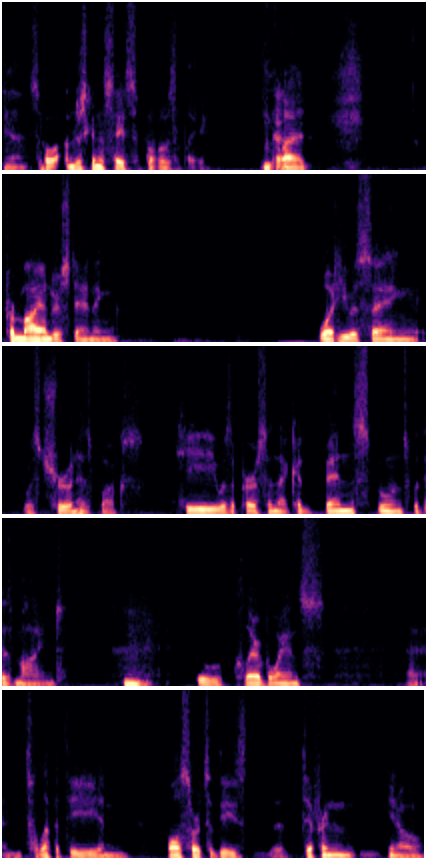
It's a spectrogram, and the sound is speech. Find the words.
Yeah. So I'm just going to say supposedly, Okay. but from my understanding, what he was saying was true in his books. He was a person that could bend spoons with his mind Mm. through clairvoyance and telepathy and all sorts of these the different, you know,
